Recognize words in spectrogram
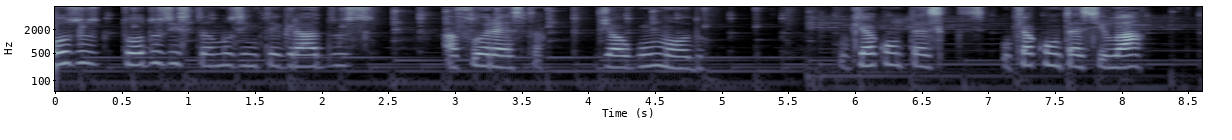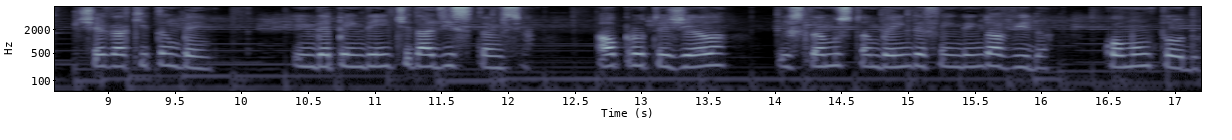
Todos, todos estamos integrados à floresta, de algum modo. O que, acontece, o que acontece lá chega aqui também, independente da distância. Ao protegê-la, estamos também defendendo a vida como um todo.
